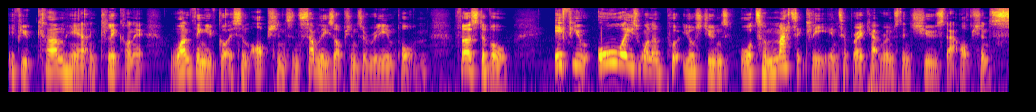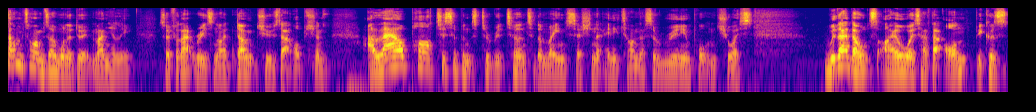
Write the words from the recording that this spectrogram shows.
if you come here and click on it, one thing you've got is some options and some of these options are really important. First of all, if you always want to put your students automatically into breakout rooms, then choose that option. Sometimes I want to do it manually. So for that reason, I don't choose that option. Allow participants to return to the main session at any time. That's a really important choice. With adults, I always have that on because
